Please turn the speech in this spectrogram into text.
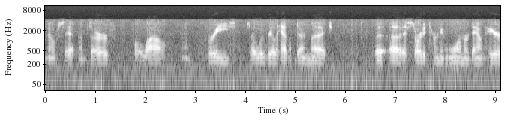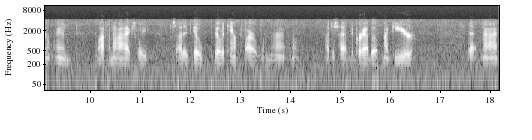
you know sit and observe for a while and freeze. So we really haven't done much. But uh, it started turning warmer down here, and wife and I actually decided to go build a campfire one night. I just happened to grab up my gear that night.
